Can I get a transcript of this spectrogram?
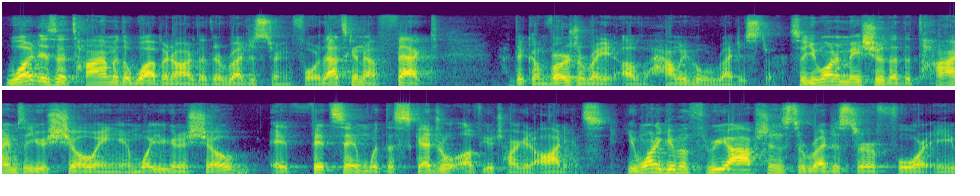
What is the time of the webinar that they're registering for? That's gonna affect the conversion rate of how many people register. So you wanna make sure that the times that you're showing and what you're gonna show, it fits in with the schedule of your target audience. You wanna give them three options to register for a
